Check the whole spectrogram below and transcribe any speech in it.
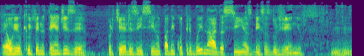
é ouvir o que o gênio tem a dizer. Porque eles em si não podem contribuir nada, assim, as bênçãos do gênio. Uhum.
